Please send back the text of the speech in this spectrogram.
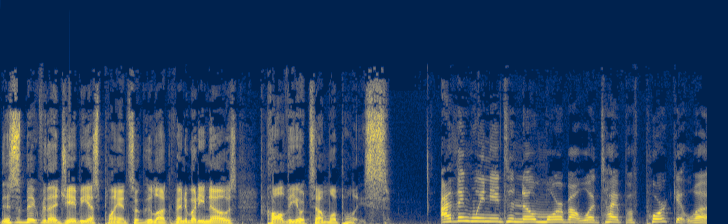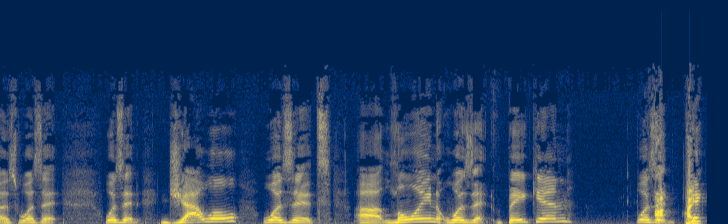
This is big for that JBS plan. So good luck. If anybody knows, call the Ottumwa police. I think we need to know more about what type of pork it was. Was it was it jowl? Was it uh, loin? Was it bacon? Was it I- I-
